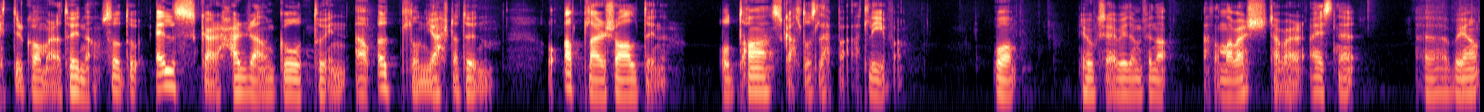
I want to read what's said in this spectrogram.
etterkommer av tøyna, så du elskar Herren godtøyn av ötlun hjärsta tøyna, og atlar sjaltøyna och ta skal du släppa att leva. Och jag husker jag vet om finna att annet vers det var eisne eh uh, ja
